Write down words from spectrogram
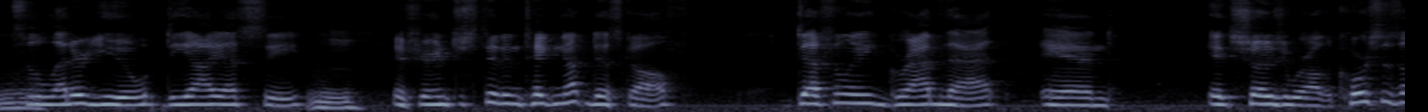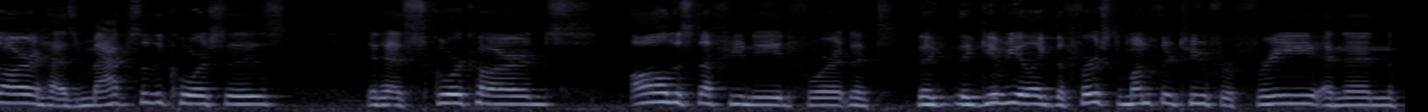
It's the letter U D I S C. mhm. If you're interested in taking up disc golf, definitely grab that and it shows you where all the courses are. It has maps of the courses. It has scorecards, all the stuff you need for it. It's they, they give you like the first month or two for free and then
